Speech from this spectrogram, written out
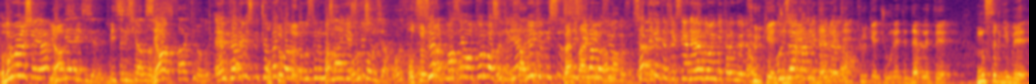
Olur mu öyle şey ya? Ya Dinleyerek siz- gidelim. biz Kimse bir siz- şey anlamıyor. Ya- Sakin olun. Emperyalist bir köpek var orada Mısır'ın başına Tamam onu geçmiş. soracağım. Onu soracağım. Otur. Sırf Sakin masaya oturmasın Önce diye sakin diyor ki olun. biz Ben Sisi'yle sakin- masaya Tamam. otursun. Sen Önce- getireceksin yani Erdoğan getiremiyor da. Türkiye Hulusi Akar Cumhuriyeti getiremiyor. Devleti, Türkiye Cumhuriyeti Devleti Mısır gibi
